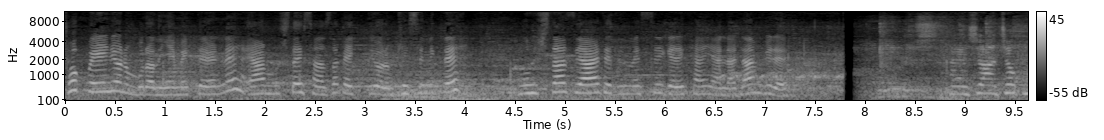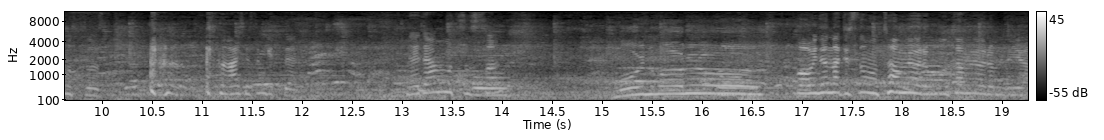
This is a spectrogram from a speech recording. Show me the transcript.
Çok beğeniyorum buranın yemeklerini. Eğer Muş'taysanız da bekliyorum. Kesinlikle Muş'ta ziyaret edilmesi gereken yerlerden biri. Kaya şu an çok mutsuz. Ay sesim gitti. Neden mutsuzsun? Boynum ağrıyor. Boynun acısını unutamıyorum, unutamıyorum diyor.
